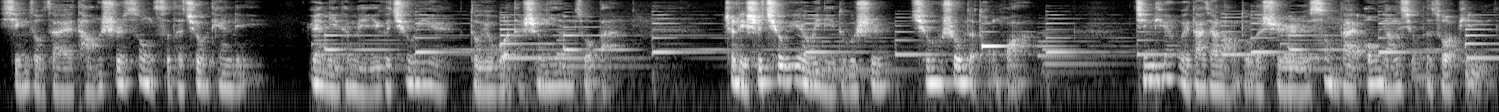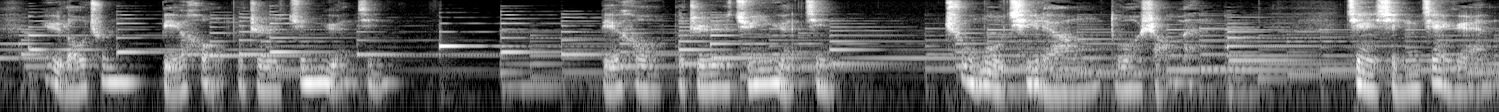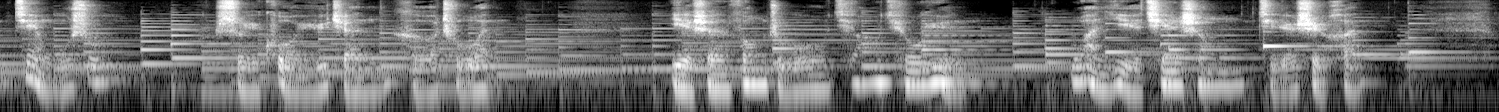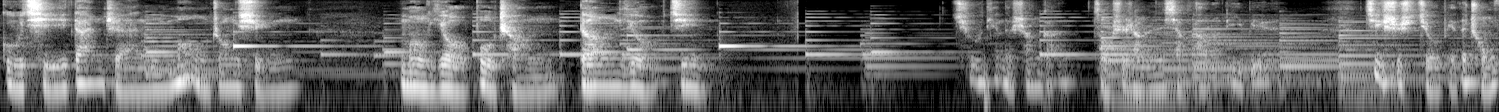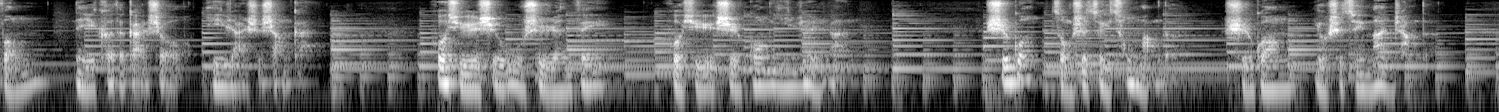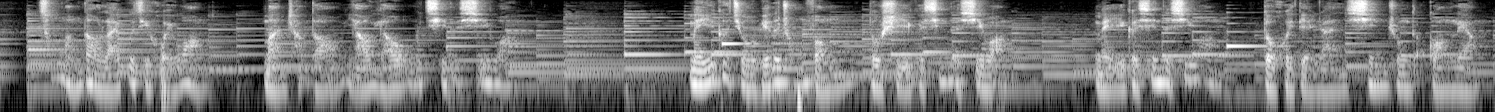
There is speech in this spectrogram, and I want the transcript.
行走在唐诗宋词的秋天里，愿你的每一个秋夜都有我的声音作伴。这里是秋夜为你读诗，秋收的童话。今天为大家朗读的是宋代欧阳修的作品《玉楼春·别后不知君远近》。别后不知君远近，触目凄凉多少闷。渐行渐远渐无书，水阔鱼沉何处问？夜深风竹敲秋韵，万叶千声皆是恨。故骑单枕梦中寻，梦又不成灯又尽。秋天的伤感，总是让人想到了离别。即使是久别的重逢，那一刻的感受依然是伤感。或许是物是人非，或许是光阴荏苒。时光总是最匆忙的，时光又是最漫长的。匆忙到来不及回望，漫长到遥遥无期的希望。每一个久别的重逢，都是一个新的希望。每一个新的希望。都会点燃心中的光亮。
